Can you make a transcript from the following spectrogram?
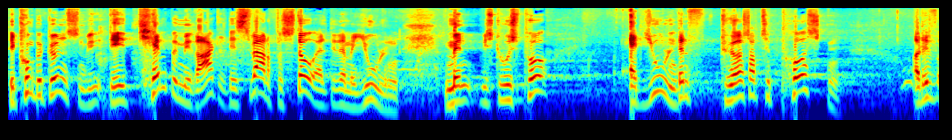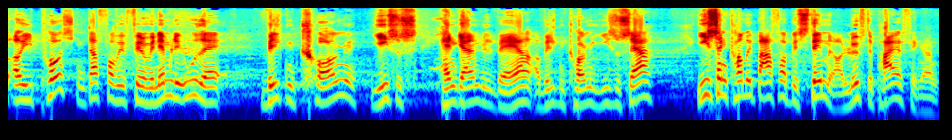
Det er kun begyndelsen. Det er et kæmpe mirakel. Det er svært at forstå alt det der med julen. Men hvis du husker på, at julen den også op til påsken. Og, det, og i påsken, der får vi, finder vi nemlig ud af, hvilken konge Jesus han gerne vil være, og hvilken konge Jesus er. Jesus han kom ikke bare for at bestemme og løfte pegefingeren.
